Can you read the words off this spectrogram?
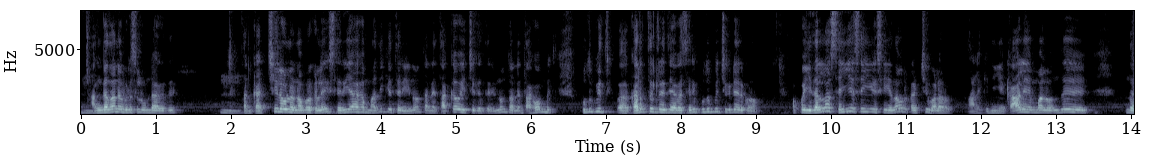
அங்கே தானே விரிசல் உண்டாகுது. தன் கட்சியில் உள்ள நபர்களை சரியாக மதிக்க தெரியணும் தன்னை தக்க வச்சுக்க தெரியணும் தன்னை தகவல் புதுப்பிச்சு கருத்து ரீதியாக சரி புதுப்பிச்சுக்கிட்டே இருக்கணும். அப்போ இதெல்லாம் செய்ய செய்ய செய்ய தான் ஒரு கட்சி வளரும். நாளைக்கு நீங்கள் காளியம்மாள் வந்து இந்த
